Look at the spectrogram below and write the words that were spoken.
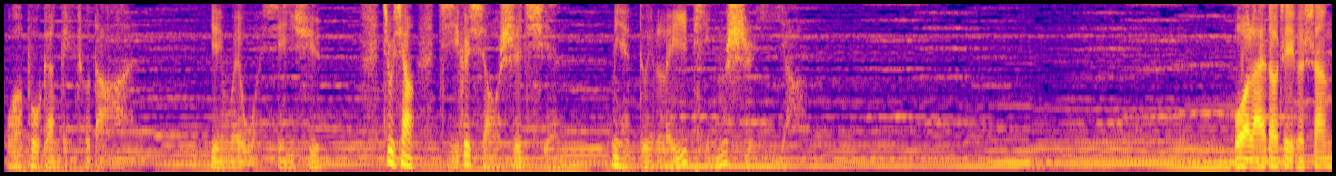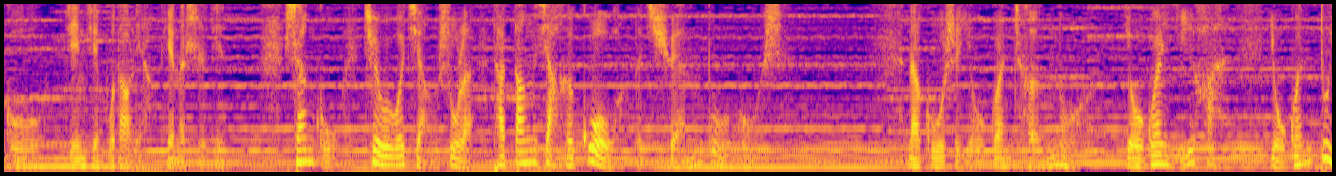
我不敢给出答案，因为我心虚，就像几个小时前面对雷霆时一样。我来到这个山谷仅仅不到两天的时间，山谷却为我讲述了他当下和过往的全部故事。那故事有关承诺，有关遗憾，有关兑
